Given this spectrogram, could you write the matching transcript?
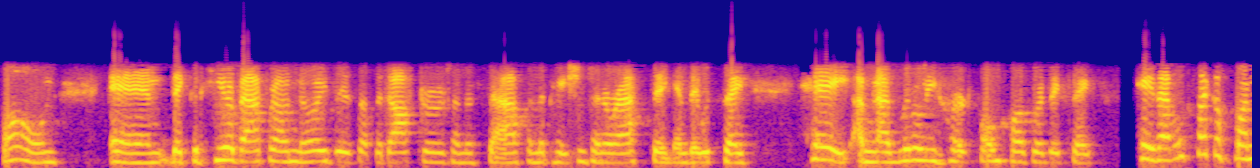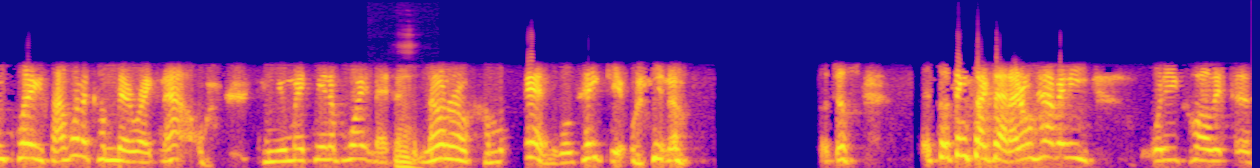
phone and they could hear background noises of the doctors and the staff and the patients interacting and they would say, hey, I mean, I've literally heard phone calls where they say, hey, that looks like a fun place. I want to come there right now. Can you make me an appointment? I said, no, no, no, come in. We'll take you, you know. So just, so things like that. I don't have any, what do you call it, uh,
